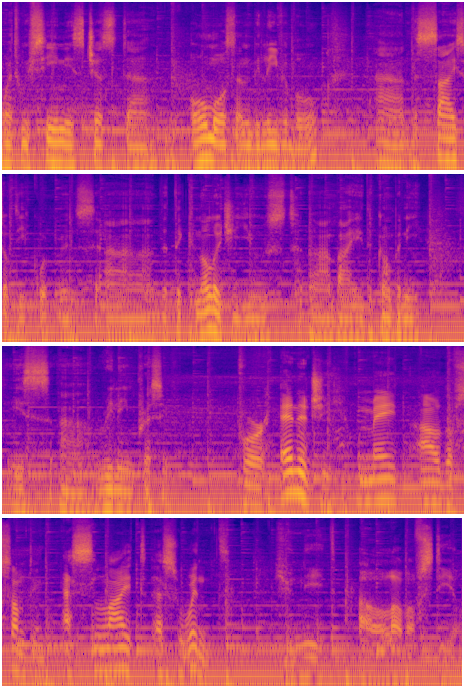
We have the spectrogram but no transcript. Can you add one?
What we've seen is just uh, almost unbelievable. Uh, the size of the equipment, uh, the technology used uh, by the company is uh, really impressive. For energy made out of something as light as wind, you need a lot of steel.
